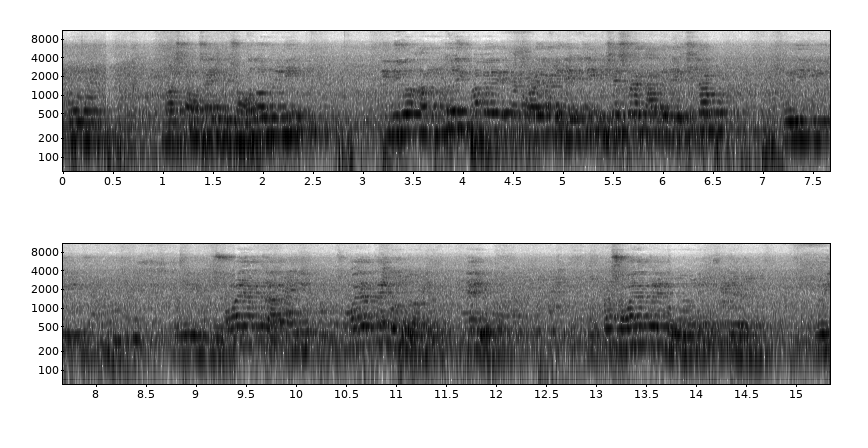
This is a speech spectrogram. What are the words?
এবং মাস্টারমশাই সহধর্মিনী তিনিও আন্তরিকভাবে এটা করে আমি দেখছি, বিশেষ করে কালকে দেখছিলাম ওই ওই শোভাযাত্রা শোভাযাত্রাই বলব আমি, যাই হোক। শোভাযাত্রাই বলব আমি ওই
